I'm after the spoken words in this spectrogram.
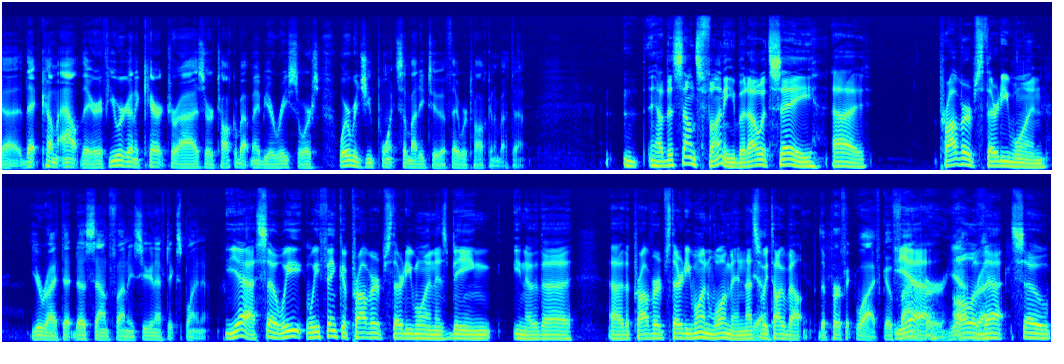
uh, that come out there, if you were going to characterize or talk about maybe a resource, where would you point somebody to if they were talking about that? Now this sounds funny, but I would say uh, Proverbs 31. You're right. That does sound funny. So you're going to have to explain it. Yeah, so we we think of Proverbs 31 as being, you know, the uh, the Proverbs 31 woman. That's Yeah. what we talk about. The perfect wife. Go find yeah, her. all of right. that. So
